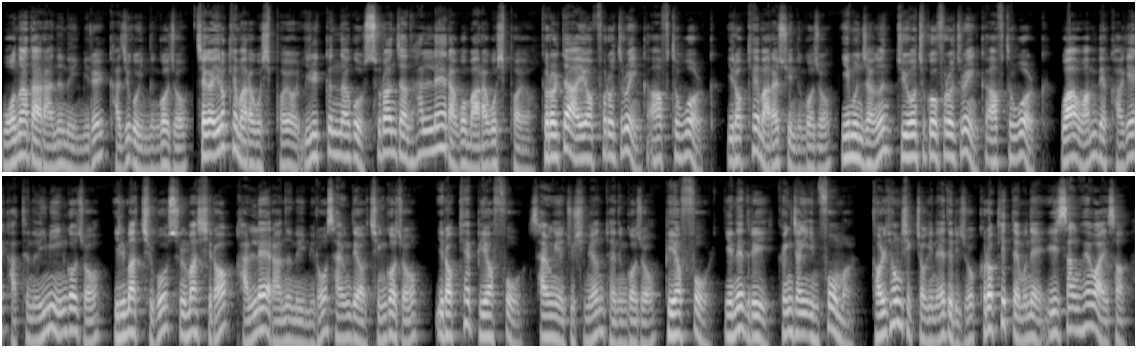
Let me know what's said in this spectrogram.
원하다 라는 의미를 가지고 있는 거죠. 제가 이렇게 말하고 싶어요. 일 끝나고 술 한잔 할래? 라고 말하고 싶어요. 그럴 때 I up for a drink after work 이렇게 말할 수 있는 거죠. 이 문장은 Do you want to go for a drink after work? 와 완벽하게 같은 의미인 거죠. 일 마치고 술 마시러 갈래? 라는 의미로 사용되어진 거죠. 이렇게 be a fool 사용해 주시면 되는 거죠. be a fool 얘네들이 굉장히 informal 덜 형식적인 애들이죠. 그렇기 때문에 일상회화에서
